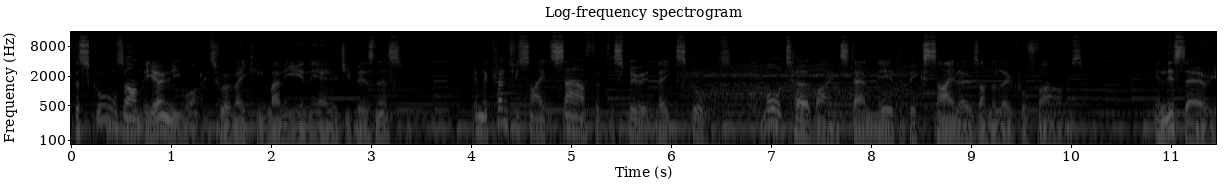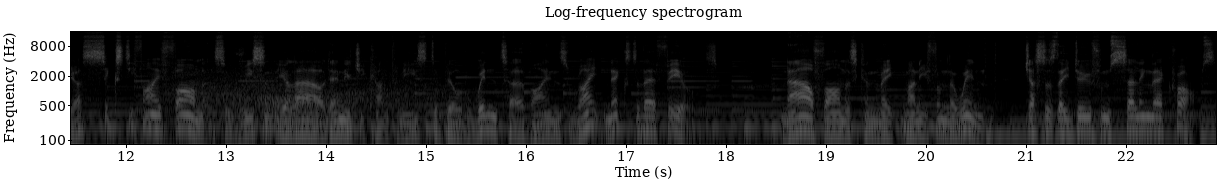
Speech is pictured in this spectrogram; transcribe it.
The schools aren't the only ones who are making money in the energy business. In the countryside south of the Spirit Lake schools, more turbines stand near the big silos on the local farms. In this area, 65 farmers have recently allowed energy companies to build wind turbines right next to their fields. Now farmers can make money from the wind, just as they do from selling their crops.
